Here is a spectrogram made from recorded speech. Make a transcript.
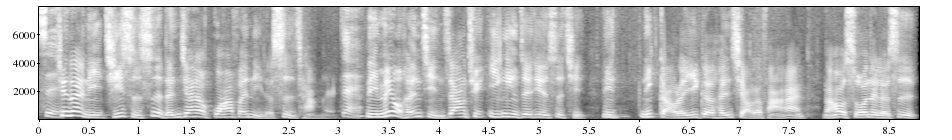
是。现在你其实是人家要瓜分你的市场哎。对。你没有很紧张去应应这件事情，你你搞了一个很小的法案，然后说那个是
